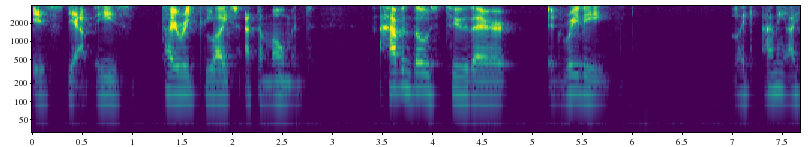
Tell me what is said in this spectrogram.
is yeah he's Tyreek light at the moment. Having those two there, it really like any I.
